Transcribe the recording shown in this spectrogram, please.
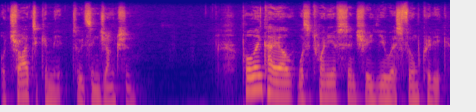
or tried to commit to its injunction. Pauline Kael was a 20th century US film critic.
